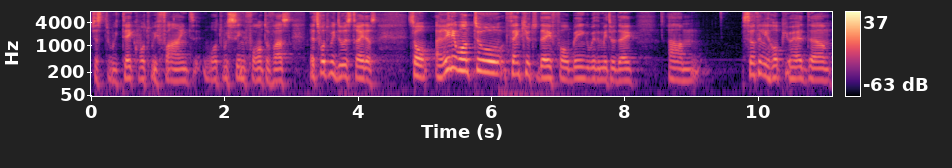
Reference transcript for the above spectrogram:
Just we take what we find, what we see in front of us. That's what we do as traders. So I really want to thank you today for being with me today. Um, certainly hope you had um,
